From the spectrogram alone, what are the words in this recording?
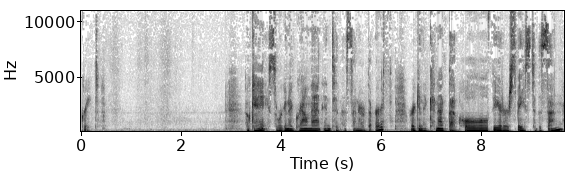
Great. Okay, so we're going to ground that into the center of the earth. We're going to connect that whole theater space to the sun.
